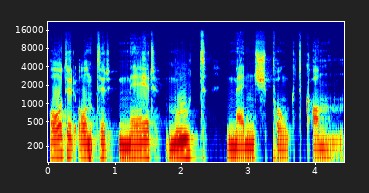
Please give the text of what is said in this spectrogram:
oder unter mehrmutmensch.com.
